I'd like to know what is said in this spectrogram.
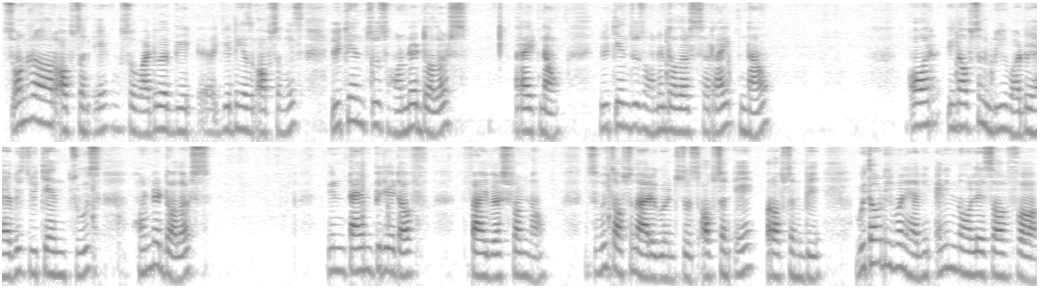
So under our option a so what we are uh, getting as an option is you can choose hundred dollars right now. You can choose hundred dollars right now or in option B what we have is we can choose hundred dollars in time period of five years from now. So which option are you going to choose? Option A or option B? Without even having any knowledge of uh,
